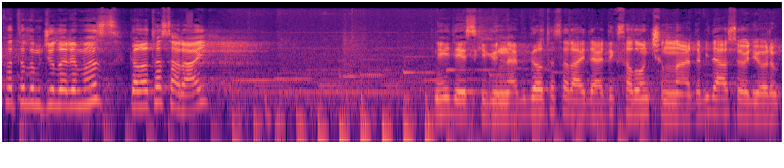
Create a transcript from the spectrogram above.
katılımcılarımız Galatasaray, neydi eski günler? Bir Galatasaray derdik salon çınlardı. Bir daha söylüyorum.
